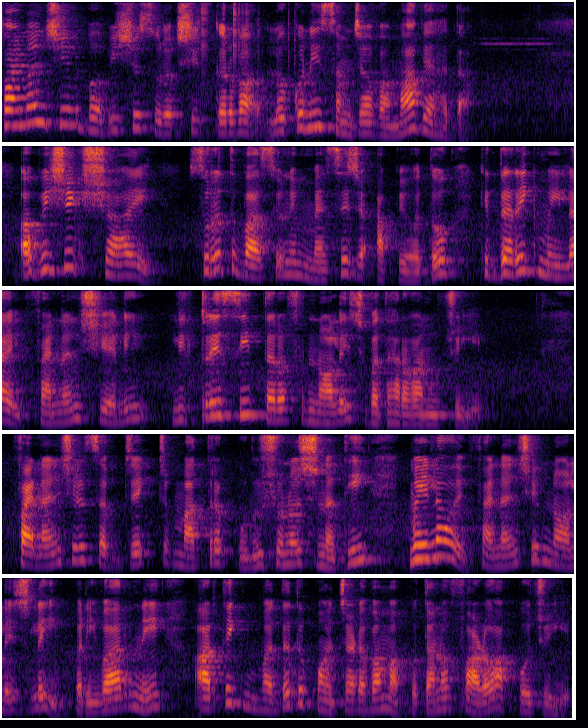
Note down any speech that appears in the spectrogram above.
ફાઇનાન્શિયલ ભવિષ્ય સુરક્ષિત કરવા લોકોને સમજાવવામાં આવ્યા હતા. અભિષેક શાહે સુરતવાસીઓને મેસેજ આપ્યો હતો કે દરેક મહિલાએ ફાઇનાન્શિયલી લિટરેસી તરફ નોલેજ વધારવાનું જોઈએ. ફાઇનાન્શિયલ સબ્જેક્ટ માત્ર પુરુષોનો જ નથી, મહિલાઓએ ફાઇનાન્શિયલ નોલેજ લઈ પરિવારને આર્થિક મદદ પહોંચાડવામાં પોતાનો ફાળો આપવો જોઈએ.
